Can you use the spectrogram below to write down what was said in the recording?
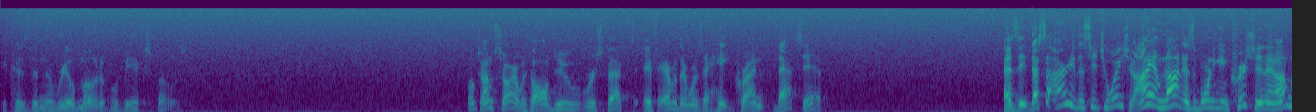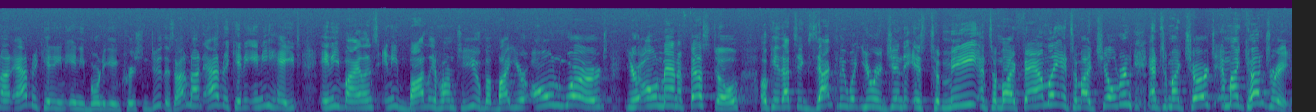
Because then the real motive will be exposed. Folks, I'm sorry, with all due respect, if ever there was a hate crime, that's it. As that's the irony of the situation. I am not, as a born again Christian, and I'm not advocating any born again Christian do this. I'm not advocating any hate, any violence, any bodily harm to you, but by your own words, your own manifesto, okay, that's exactly what your agenda is to me and to my family and to my children and to my church and my country.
